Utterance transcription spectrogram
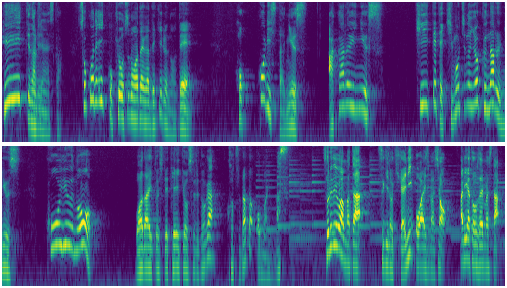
へーってなるじゃないですか。そこで一個共通の話題ができるのでほっこりしたニュース明るいニュース聞いてて気持ちの良くなるニュースこういうのを話題として提供するのがコツだと思います。それではまた次の機会にお会いしましょう。ありがとうございました。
